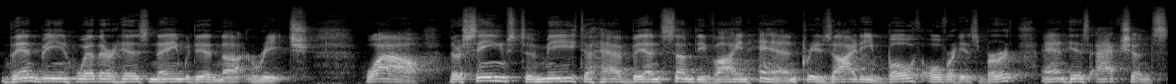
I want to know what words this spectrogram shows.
then being whither his name did not reach. Wow, there seems to me to have been some divine hand presiding both over his birth and his actions.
